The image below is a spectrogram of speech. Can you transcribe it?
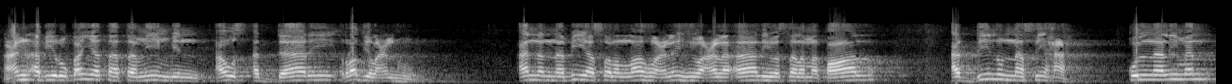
An Abi Ruqayyah Tamim bin Aus Ad-Dari radhiyallahu anhu. Anna an-nabiy sallallahu alaihi wa ala alihi wasallam qala ad-dinun nasihah. Qulna liman?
